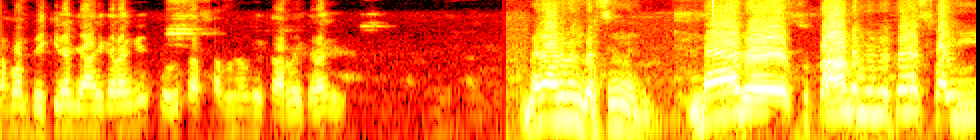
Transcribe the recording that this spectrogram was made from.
ਆਪਾਂ ਬਰੀਕੀ ਨਾਲ ਜਾਂਚ ਕਰਾਂਗੇ, ਜੋ ਵੀ ਤੱਥ ਸਾਹਮਣੇ ਆਉਣਗੇ ਕਾਰਵਾਈ ਕਰਾਂਗੇ ਮੇਰਾ ਹਰਵਿੰਦਰ ਸਿੰਘ ਹੈ ਜੀ। ਮੈਂ ਤੇ ਸੁਲਤਾਨ ਦੇ ਮੈਨੂੰ ਤਾਂ ਸਫ਼ਾਈ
